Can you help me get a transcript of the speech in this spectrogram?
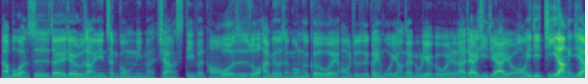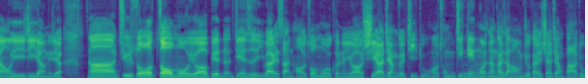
那不管是在交易路上已经成功，你们像 Steven 哈，或者是说还没有成功的各位哈，就是跟我一样在努力的各位，大家一起加油哦，一起激荡一下，然后一起激荡一下。那据说周末又要变冷，今天是礼拜三哈，周末可能又要下降个几度哈。从今天晚上开始好像就开始下降八度。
